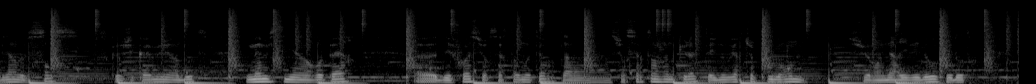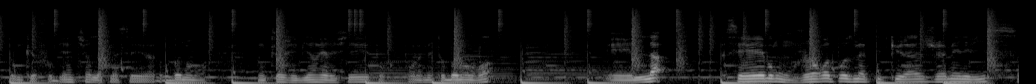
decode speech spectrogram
bien le sens, parce que j'ai quand même eu un doute. Même s'il y a un repère, euh, des fois sur certains moteurs, sur certains joints de culasse, tu as une ouverture plus grande sur une arrivée d'eau que d'autres. Donc il faut bien être sûr de la placer euh, au bon endroit. Donc là j'ai bien vérifié pour, pour la mettre au bon endroit. Et là c'est bon, je repose ma petite culasse, je mets les vis.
